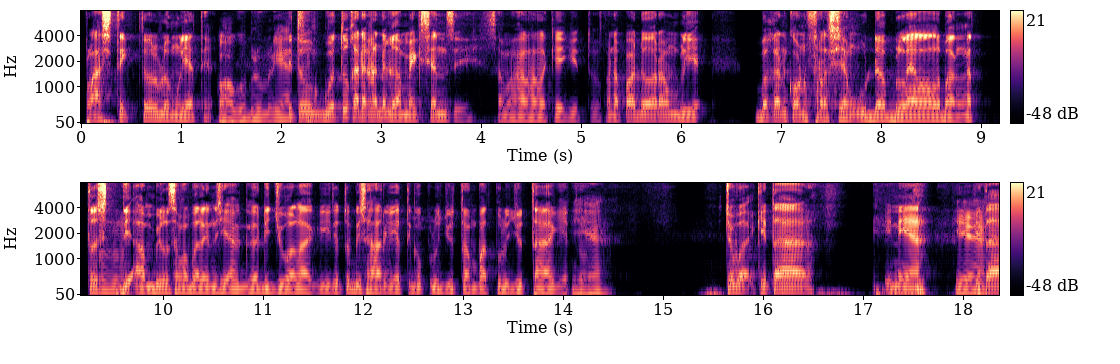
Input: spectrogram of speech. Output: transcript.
plastik tuh lu belum lihat ya? Oh, gue belum lihat. itu gue tuh kadang-kadang gak make sense sih sama hal-hal kayak gitu. Kenapa ada orang beli bahkan Converse yang udah belel banget terus Hmm. diambil sama Balenciaga dijual lagi itu tuh bisa harga 30 juta 40 juta gitu. Iya. Coba kita ini ya. Iya. Kita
